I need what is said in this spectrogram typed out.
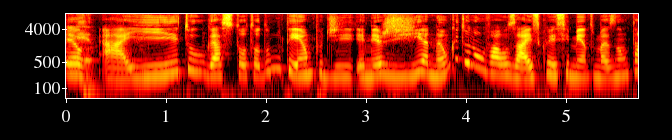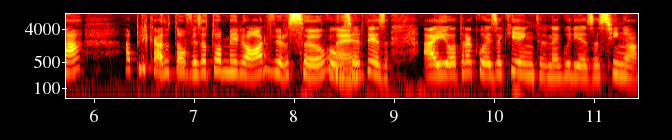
eu. Aí tu gastou todo um tempo de energia, não que tu não vá usar esse conhecimento, mas não tá aplicado talvez a tua melhor versão, Com né? certeza. Aí outra coisa que entra, né, gurias? Assim, ó,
